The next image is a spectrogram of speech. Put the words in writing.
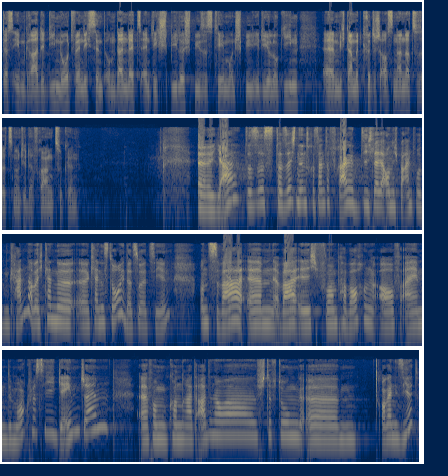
dass eben gerade die notwendig sind, um dann letztendlich Spiele, Spielsysteme und Spielideologien äh, mich damit kritisch auseinanderzusetzen und hinterfragen zu können. Äh, ja, das ist tatsächlich eine interessante Frage, die ich leider auch nicht beantworten kann, aber ich kann eine äh, kleine Story dazu erzählen. Und zwar ähm, war ich vor ein paar Wochen auf einem Democracy Game Jam äh, vom Konrad Adenauer Stiftung ähm, organisiert.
